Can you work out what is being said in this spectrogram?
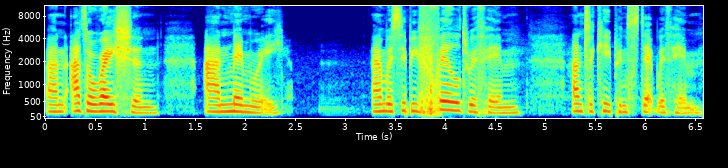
and adoration and memory. And we're to be filled with Him and to keep in step with Him.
